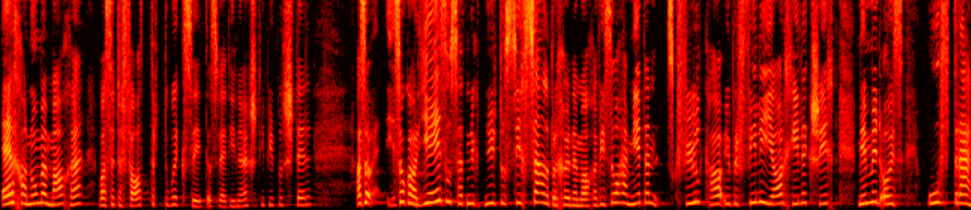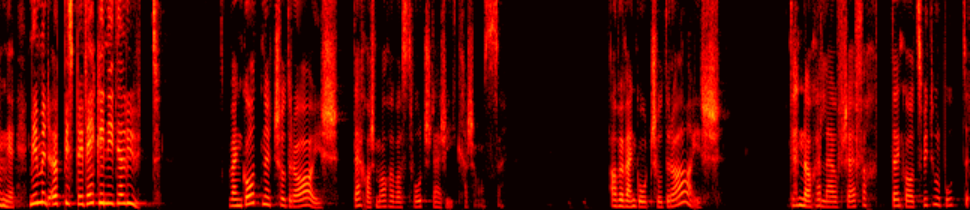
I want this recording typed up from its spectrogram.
er kann nur machen, was er der Vater tut sieht. Das wäre die nächste Bibelstelle. Also sogar Jesus hat nichts, aus sich selber können machen. Wieso haben wir dann das Gefühl gehabt, über viele Jahre Kirchengeschichte, wir müssen uns aufdrängen, wir müssen etwas bewegen in den Leuten. Wenn Gott nicht schon dran ist, dann kannst du machen, was du willst, dann hast du eh keine Chance. Aber wenn Gott schon dran ist, dann nachher laufst du einfach, dann geht es wie durch Butter.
